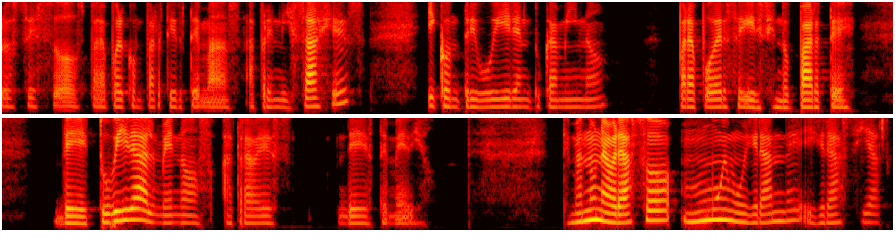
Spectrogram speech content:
procesos, para poder compartirte más aprendizajes y contribuir en tu camino para poder seguir siendo parte de tu vida, al menos a través de este medio. Te mando un abrazo muy, muy grande y gracias,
